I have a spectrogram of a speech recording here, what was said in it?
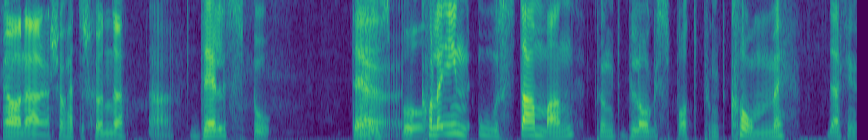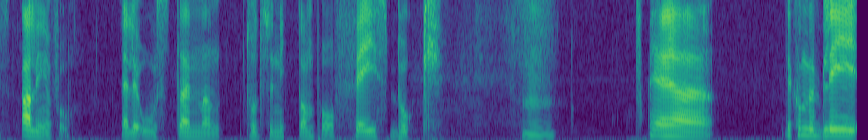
Ja det är det. 26 sjunde. ja. Delsbo Delsbo. Eh, kolla in ostämman.blogspot.com Där finns all info Eller ostämman 2019 på Facebook Mm. eh, Det kommer bli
